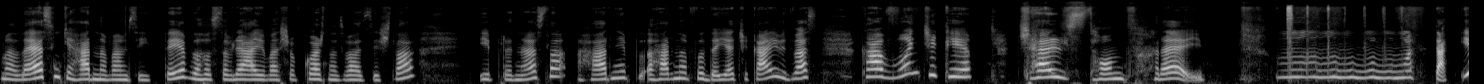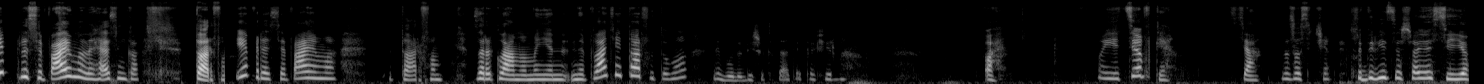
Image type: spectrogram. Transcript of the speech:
Малесенькі, гарно вам зійти. Благословляю вас, щоб кожна з вас зійшла і принесла гарні, гарні плоди. Я чекаю від вас кавунчики Чельстон Рей. Так, і присипаємо легесенько торфом. І присипаємо торфом. За рекламу мені не- платять торфу, тому не буду більше казати, яка фірма. О, мої цюбки. Все, до зустрічі. Подивіться, що я сію.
